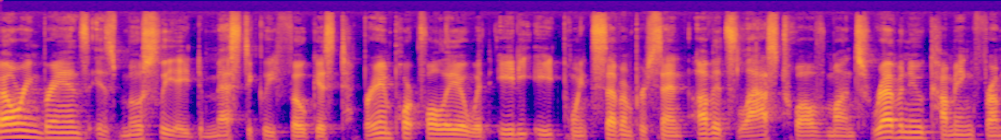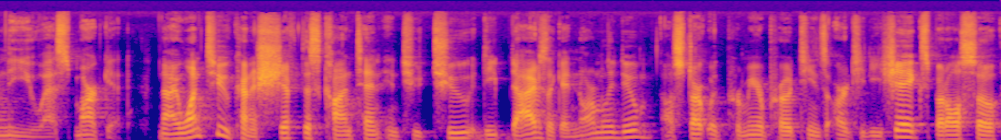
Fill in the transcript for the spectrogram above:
Bellring Brands is mostly a domestically focused brand portfolio with 88.7% of its last 12 months revenue coming from the US market. Now, I want to kind of shift this content into two deep dives like I normally do. I'll start with Premier Protein's RTD shakes, but also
